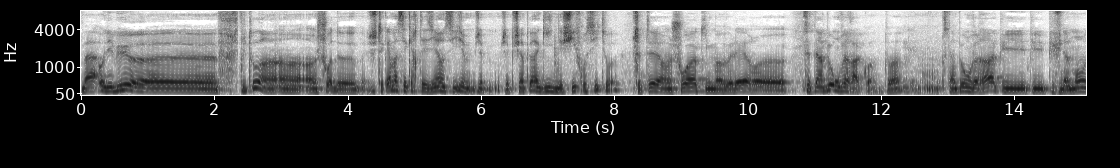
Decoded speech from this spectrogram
Bah au début euh, c'est plutôt un, un- un choix de j'étais quand même assez cartésien aussi je suis un peu un geek des chiffres aussi tu vois. C'était un choix qui m'avait l'air euh, c'était un peu on verra quoi tu vois. C'était un peu on verra et puis puis puis finalement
